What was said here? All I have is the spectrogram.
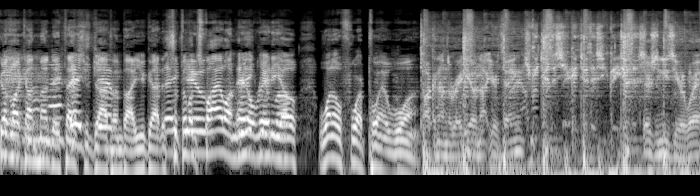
Good luck on Monday. Thanks, Thanks, for dropping Jim. by. You got it. It's the Phillips you. Phile on Thank Real Radio Mo. 104.1. Talking on the radio, not your thing? You can do this, you can do this, you can do this. There's an easier way.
